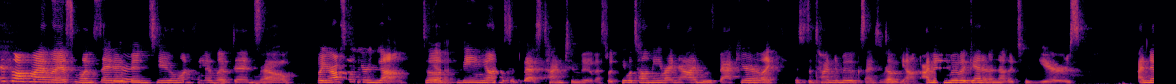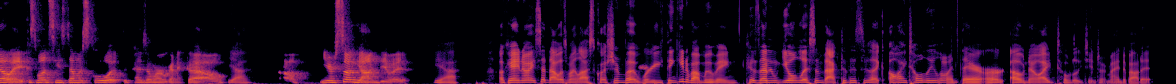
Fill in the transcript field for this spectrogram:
It's off my list. One state I've been to, one state I lived in. So, right. but you're also you're young, so yeah. being young is the best time to move. That's what people tell me right now. I moved back here, like this is the time to move because I'm still right. young. I'm gonna move again in another two years. I know it because once he's done with school, it depends on where we're gonna go. Yeah. So you're so young, do it. Yeah. Okay, I know I said that was my last question, but were you thinking about moving? Because then you'll listen back to this and be like, oh, I totally went there, or oh no, I totally changed my mind about it.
